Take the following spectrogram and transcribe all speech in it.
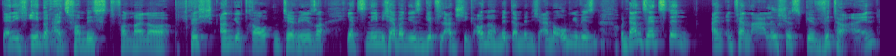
werde ich eh bereits vermisst von meiner frisch angetrauten Theresa. Jetzt nehme ich aber diesen Gipfelanstieg auch noch mit, dann bin ich einmal oben gewesen. Und dann setzte ein infernalisches Gewitter ein,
